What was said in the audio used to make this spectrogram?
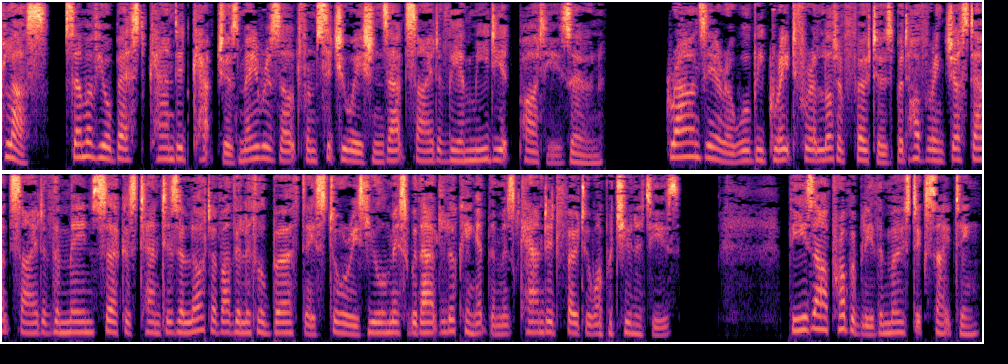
Plus, some of your best candid captures may result from situations outside of the immediate party zone. Ground Zero will be great for a lot of photos, but hovering just outside of the main circus tent is a lot of other little birthday stories you'll miss without looking at them as candid photo opportunities. These are probably the most exciting,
